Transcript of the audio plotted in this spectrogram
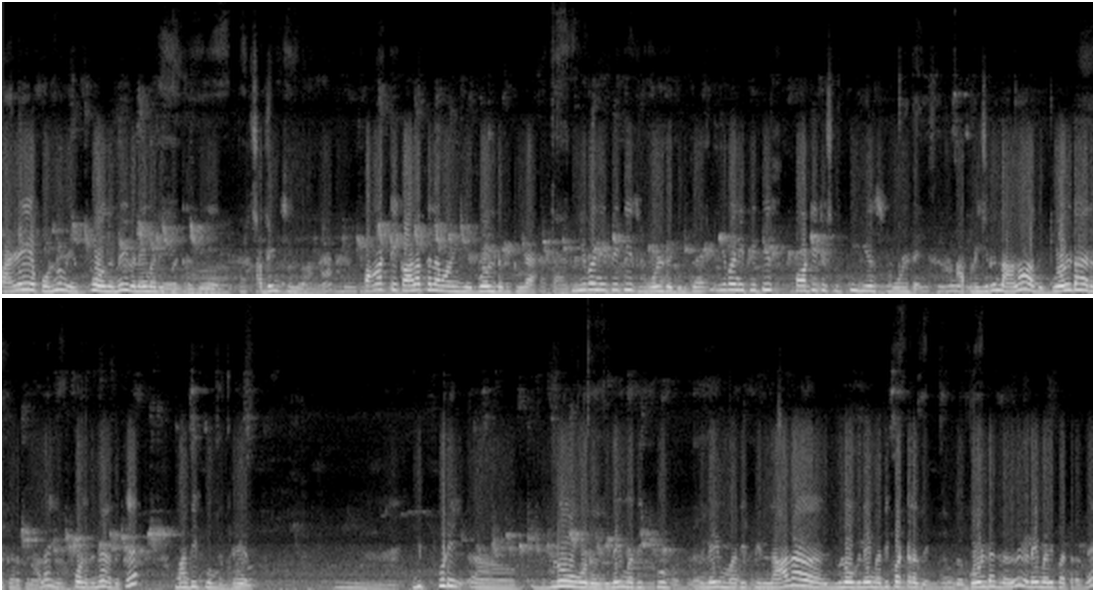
பழைய பொண்ணும் எப்போதுமே விலை மதிப்பற்றது அப்படின்னு சொல்லுவாங்க. பாட்டி காலத்தில் வாங்கிய கோல்டு இருக்குல்ல even if it is old design even if it is forty to fifty years old அப்படி இருந்தாலும் அது கோல்டாக இருக்கிறதுனால எப்பொழுதுமே அதுக்கு மதிப்பு உண்டு. இப்படி இவ்வளோ ஒரு விலை மதிப்பு விலை மதிப்பில்லாத இவ்வளோ விலை மதிப்பற்றது இந்த கோல்டுங்கிறது விலை மதிப்பற்றது.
